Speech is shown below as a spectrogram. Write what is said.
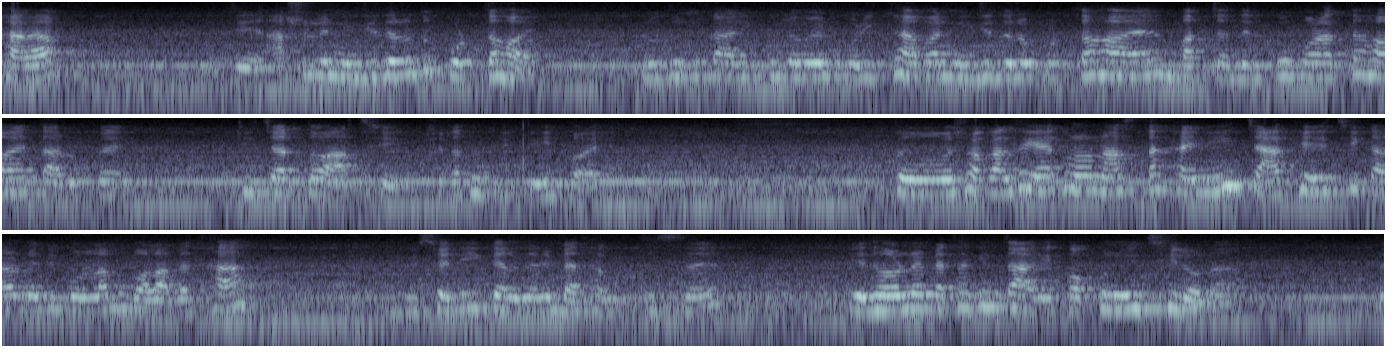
খারাপ যে আসলে নিজেদেরও তো পড়তে হয়। নতুন কারিকুলামের পরীক্ষা আবার নিজেদেরও পড়তে হয়, বাচ্চাদেরকেও পড়াতে হয়, তার উপরে টিচার তো আছে, সেটা তো দিতেই হয়। তো সকাল থেকে এখনও নাস্তা খাইনি, চা খেয়েছি, কারণ ওই যে বললাম, গলা ব্যথা। সাইডেই কেন জানি ব্যথা করতেছে। এ ধরনের ব্যথা কিন্তু আগে কখনোই ছিল না। তো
